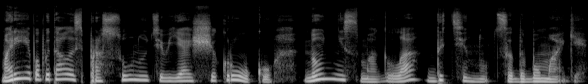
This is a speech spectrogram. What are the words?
Мария попыталась просунуть в ящик руку, но не смогла дотянуться до бумаги.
